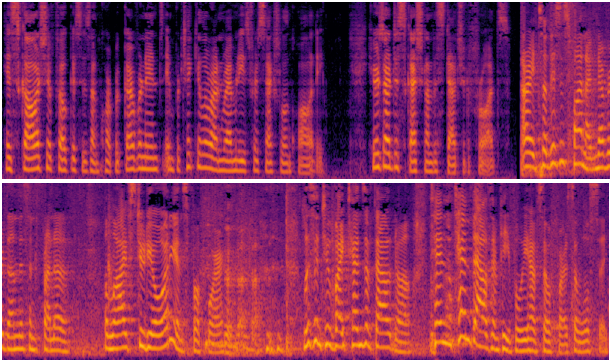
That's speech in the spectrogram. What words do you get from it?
His scholarship focuses on corporate governance, in particular on remedies for sexual inequality. Here's our discussion on the statute of frauds. All right, so this is fun. I've never done this in front of a live studio audience before. Listened to by tens of thousands, no, 10,000 10, people we have so far, so we'll see.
